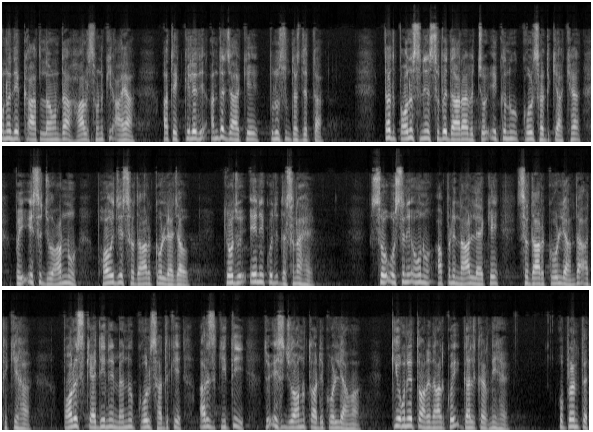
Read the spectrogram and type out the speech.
ਉਹਨਾਂ ਦੇ ਕਾਤਲ ਲਾਉਣ ਦਾ ਹਾਲ ਸੁਣ ਕੇ ਆਇਆ ਅਤੇ ਕਿਲੇ ਦੇ ਅੰਦਰ ਜਾ ਕੇ ਪੁਲਿਸ ਨੂੰ ਦੱਸ ਦਿੱਤਾ। ਤਦ ਪੌਲਸ ਨੇ ਸੂਬੇਦਾਰਾਂ ਵਿੱਚੋਂ ਇੱਕ ਨੂੰ ਕੋਲ ਸੱਦ ਕੇ ਆਖਿਆ, ਭਈ ਇਸ ਜਵਾਨ ਨੂੰ ਫੌਜ ਦੇ ਸਰਦਾਰ ਕੋਲ ਲੈ ਜਾਓ, ਕਿਉਂ ਜੋ ਇਹਨੇ ਕੁਝ ਦੱਸਣਾ ਹੈ। ਸੋ ਉਸਨੇ ਉਹਨੂੰ ਆਪਣੇ ਨਾਲ ਲੈ ਕੇ ਸਰਦਾਰ ਕੋਲ ਲਿਆਂਦਾ ਅਤੇ ਕਿਹਾ, ਪੌਲਸ ਕੈਦੀ ਨੇ ਮੈਨੂੰ ਕੋਲ ਸੱਦ ਕੇ ਅਰਜ਼ ਕੀਤੀ ਜੋ ਇਸ ਜਵਾਨ ਨੂੰ ਤੁਹਾਡੇ ਕੋਲ ਲਿਆਵਾਂ। ਕਿ ਉਹਨੇ ਤੁਹਾਡੇ ਨਾਲ ਕੋਈ ਗੱਲ ਕਰਨੀ ਹੈ? ਉਪਰੰਤ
